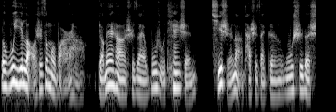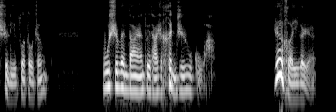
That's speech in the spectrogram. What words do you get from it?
那无以老是这么玩儿哈，表面上是在侮辱天神。其实呢，他是在跟巫师的势力做斗争。巫师们当然对他是恨之入骨啊。任何一个人，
